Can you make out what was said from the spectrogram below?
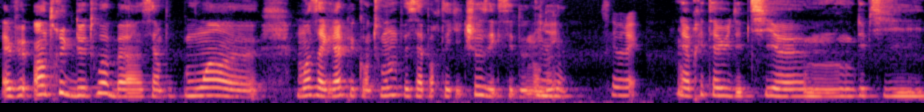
elle, veut un truc de toi, bah, c'est un peu moins, euh, moins agréable que quand tout le monde peut s'apporter quelque chose et que c'est donnant-donnant. c'est vrai. Et après, tu as eu des petits, euh, des petits.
